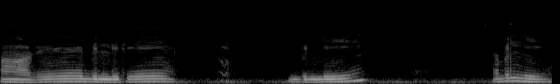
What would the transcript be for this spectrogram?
আরে বিল্লি রে। বিল্লি? বিল্লি।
